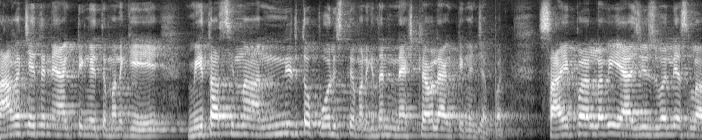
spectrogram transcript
నాగ చైతన్య యాక్టింగ్ అయితే మనకి మిగతా సినిమా అన్నిటితో పోలిస్తే మనకి ఏంటంటే నెక్స్ట్ లెవెల్ యాక్టింగ్ అని చెప్పాలి. సాయి పల్లవి యాజ్ యూజువల్లీ అసలు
